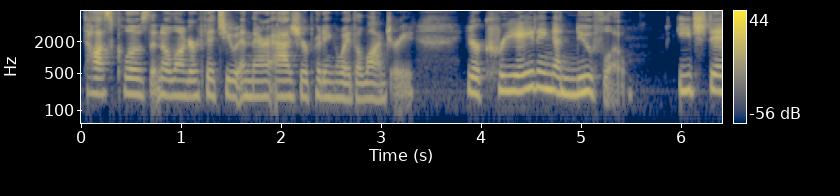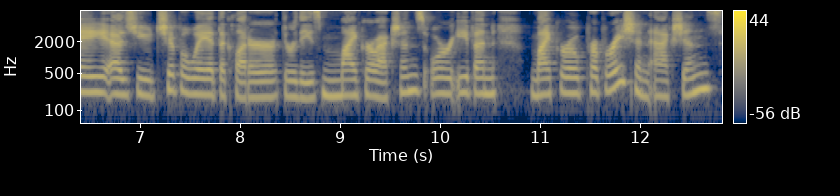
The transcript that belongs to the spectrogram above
toss clothes that no longer fit you in there as you're putting away the laundry. You're creating a new flow each day as you chip away at the clutter through these micro actions or even micro preparation actions,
